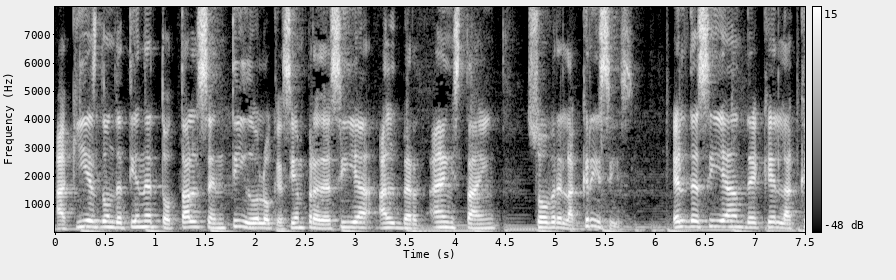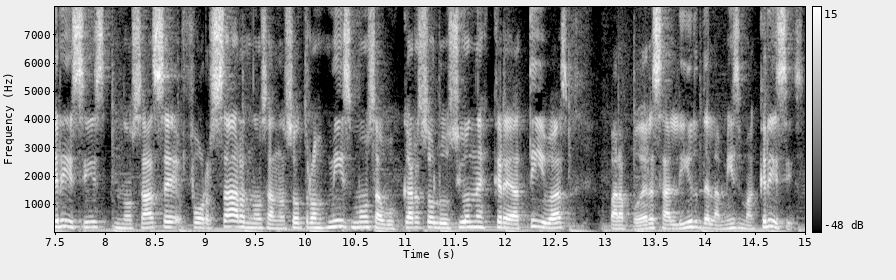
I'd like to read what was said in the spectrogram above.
Aquí es donde tiene total sentido lo que siempre decía Albert Einstein sobre la crisis. Él decía de que la crisis nos hace forzarnos a nosotros mismos a buscar soluciones creativas para poder salir de la misma crisis.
